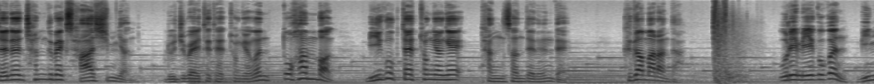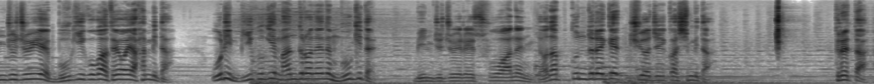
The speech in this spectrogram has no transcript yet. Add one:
때는 1940년 루즈벨트 대통령은 또 한 번 미국 대통령에 당선되는데 그가 말한다. 우리 미국은 민주주의의 무기고가 되어야 합니다. 우리 미국이 만들어내는 무기들 민주주의를 수호하는 연합군들에게 쥐어질 것입니다. 그랬다.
